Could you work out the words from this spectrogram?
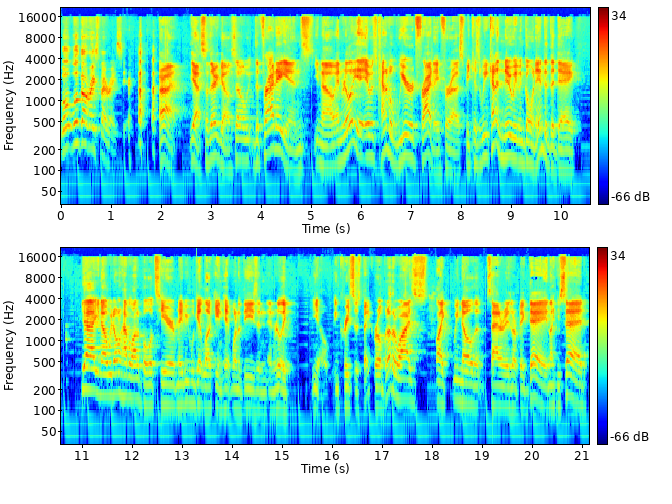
we'll we'll go race by race here. all right. Yeah, so there you go. So the Friday ends, you know, and really it was kind of a weird Friday for us because we kind of knew even going into the day, yeah, you know, we don't have a lot of bullets here. Maybe we'll get lucky and hit one of these and, and really you know increase his bankroll. But otherwise, like we know that Saturday is our big day, and like you said,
